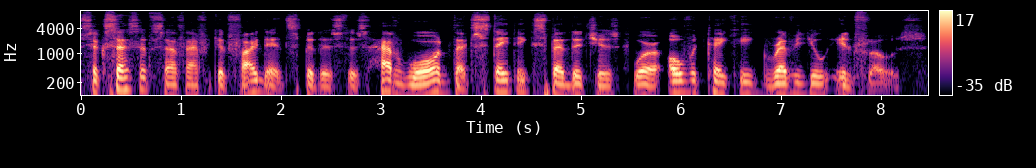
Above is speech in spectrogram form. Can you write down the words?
Successive South African finance ministers have warned that state expenditures were overtaking revenue inflows.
